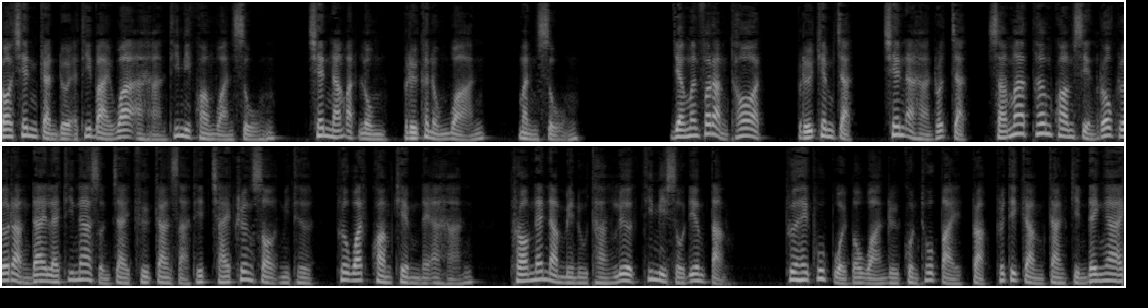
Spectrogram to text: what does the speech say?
ก็เช่นกันโดยอธิบายว่าอาหารที่มีความหวานสูง เช่นน้ำอัดลม หรือขนมหวาน มันสูง อย่างมันฝรั่งทอด หรือเค็มจัด เช่นอาหารรสจัด สามารถเพิ่มความเสี่ยงโรคเรื้อรังได้และที่น่าสนใจคือการสาธิตใช้เครื่องซอลมิเตอร์เพื่อวัดความเค็มในอาหาร พร้อมแนะนำเมนูทางเลือกที่มีโซเดียมต่ำเพื่อให้ผู้ป่วยเบาหวานหรือคนทั่วไป ปรับพฤติกรรมการกินได้ง่าย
